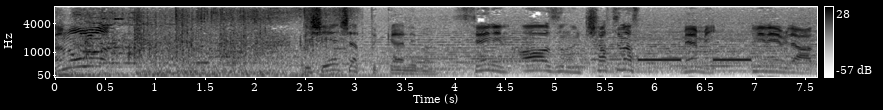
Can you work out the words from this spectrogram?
Lan ne oluyor lan? Bir şeye çarptık galiba. Senin ağzının çatına s- Memi'nin evladı.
